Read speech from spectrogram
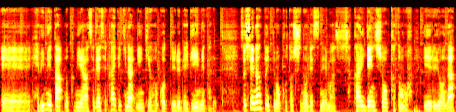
え、ヘビメタの組み合わせで世界的な人気を誇っているベビーメタル。そして何といっても今年のですね、まあ、社会現象化とも 言えるような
